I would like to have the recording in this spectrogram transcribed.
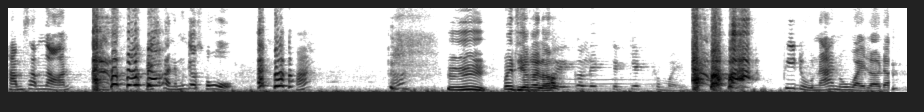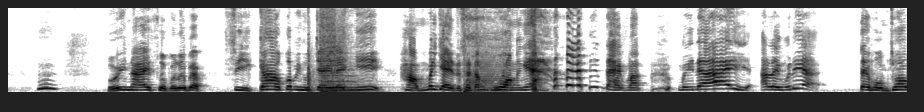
หำซ้ำหนอนใครสอนให้มึงเจ้าชู้ฮะเฮ้ยไม่เถียงกันเหรอ เฮ้ยก็เล็กจะเก็ตทำไม พี่ดูหน้าหนูไว้แล้วนะเฮ้ย นายสวยไปเลยแบบ 49 ก็มีหัวใจอะไรอย่างงี้หำไม่ใหญ่แต่ใส่ตั้งพวงอย่างเงี้ย แตกปะไม่ได้ อะไรวะเนี่ย แต่ผมชอบ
